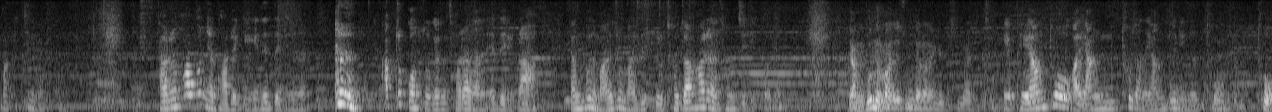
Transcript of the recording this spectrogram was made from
마케팅 넣고 다른 화분이랑 다르게 얘네들은 앞조건 속에서 자라나는 애들이라 양분을 많이 주면 많이 줄수록 저장하려는 성질이 있거든 양분을 많이 준다라는 게 무슨 말이지? 이게 배양토가 양토잖아 양분 있는 토, 음. 토,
